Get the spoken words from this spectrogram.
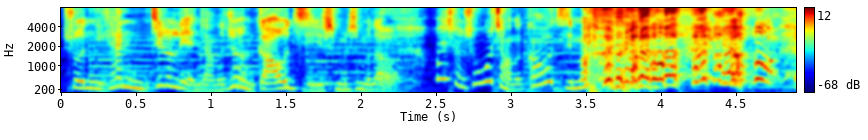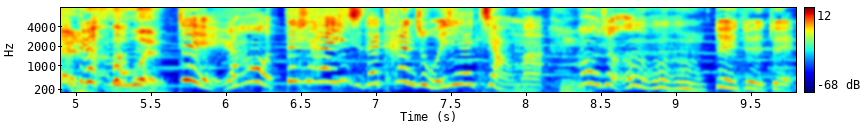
说，你看你这个脸长得就很高级，什么什么的。我想说，我长得高级吗？然后，然后。对，然后但是他一直在看着我，一直在讲嘛，然后我就嗯嗯嗯，对对对，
